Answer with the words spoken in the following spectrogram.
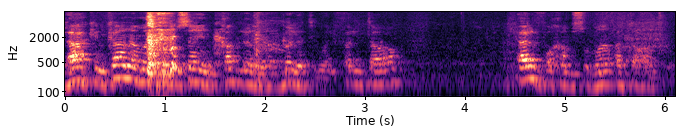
لكن كان مع الحسين قبل الغربلة والفلترة 1500 رجل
